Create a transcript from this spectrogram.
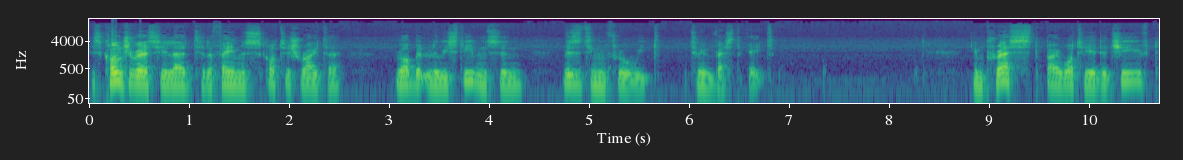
This controversy led to the famous Scottish writer Robert Louis Stevenson visiting him for a week to investigate. Impressed by what he had achieved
